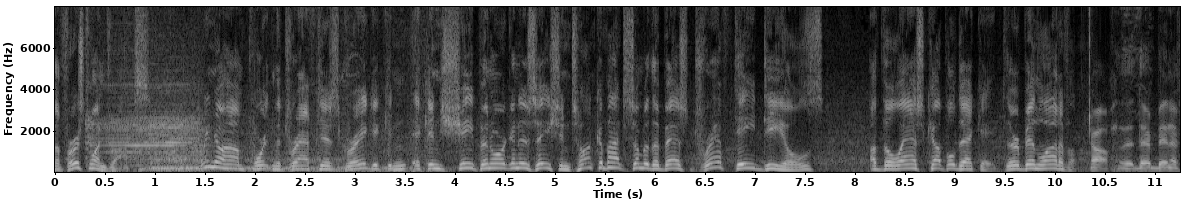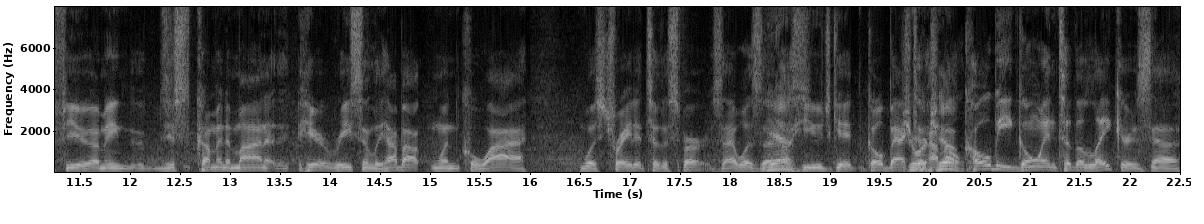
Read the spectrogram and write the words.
The first one drops. We know how important the draft is, Greg. It can it can shape an organization. Talk about some of the best draft day deals of the last couple decades. There have been a lot of them. Oh, there have been a few. I mean, just coming to mind here recently. How about when Kawhi was traded to the Spurs? That was a, Yes. a huge get. Go back George to how Hill. about Kobe going to the Lakers? Uh,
